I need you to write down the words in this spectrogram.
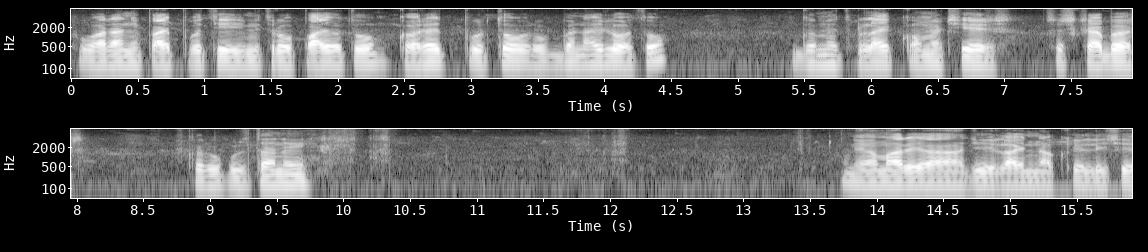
ફુવારાની પાઇપોથી મિત્રો પાયો તો ઘરે જ પૂરતો રૂપ બનાવેલો હતો. ગમે તો લાઈક કોમેન્ટ શેર સબસ્ક્રાઈબર કરવું ભૂલતા નહીં. અને અમારે આ જે લાઈન નાખેલી છે,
